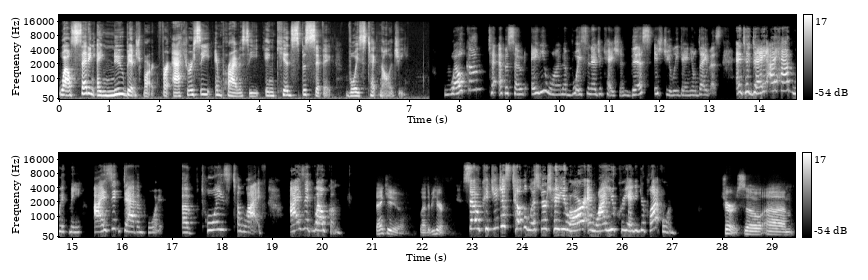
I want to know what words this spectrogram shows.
while setting a new benchmark for accuracy and privacy in kids specific voice technology. Welcome to episode 81 of Voice in Education. This is Julie Daniel Davis. And today I have with me Isaac Davenport of Toys to Life. Isaac, welcome. Thank you. Glad to be here. So, could you just tell the listeners who you are and why you created your platform? Sure. So, um,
